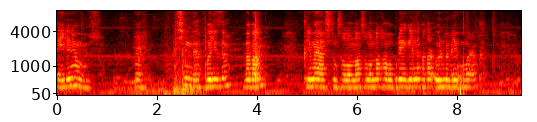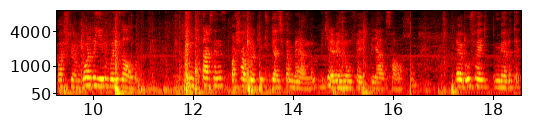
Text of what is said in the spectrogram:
Eğleniyor muyuz? Hı. Şimdi valizim ve ben klimayı açtım salondan. Salondan hava buraya gelene kadar ölmemeyi umarak başlıyorum. Bu arada yeni valiz aldım. Link isterseniz aşağı bırakayım çünkü gerçekten beğendim. Bir kere benimle Urfa'ya gitti geldi sağ olsun. Evet Urfa'ya gittim bir ara. te-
